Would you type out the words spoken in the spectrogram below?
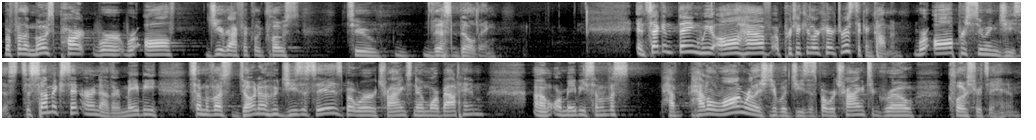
But for the most part, we're, we're all geographically close to this building. And second thing, we all have a particular characteristic in common. We're all pursuing Jesus to some extent or another. Maybe some of us don't know who Jesus is, but we're trying to know more about him. Um, or maybe some of us have had a long relationship with Jesus, but we're trying to grow closer to him.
